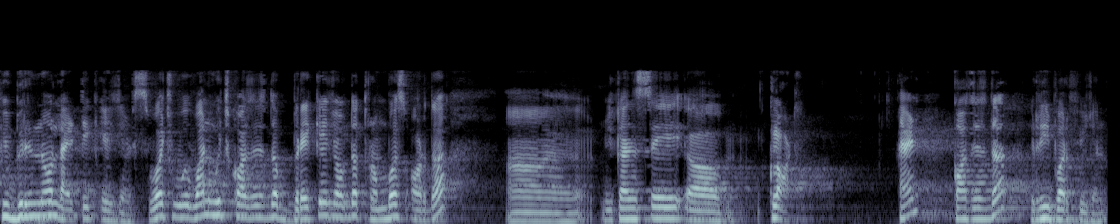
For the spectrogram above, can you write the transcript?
fibrinolytic agents which one which causes the breakage of the thrombus or the uh, you can say uh, clot and causes the reperfusion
